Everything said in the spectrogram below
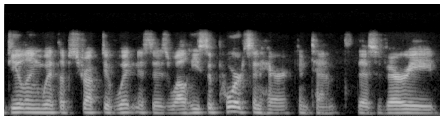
dealing with obstructive witnesses, while he supports inherent contempt, this very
